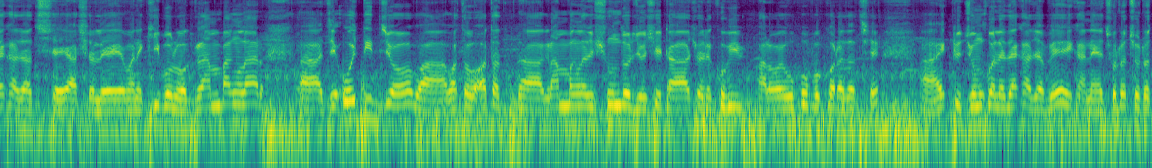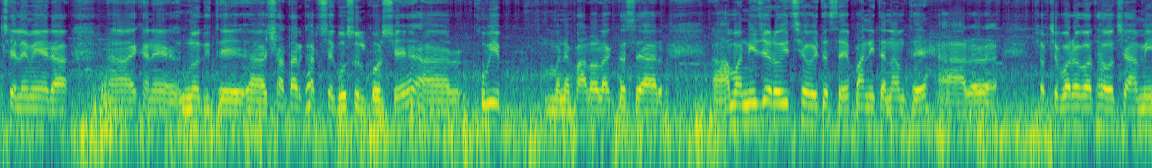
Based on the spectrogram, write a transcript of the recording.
দেখা যাচ্ছে আসলে মানে কি বলব, গ্রাম বাংলার যে ঐতিহ্য অথবা অর্থাৎ গ্রাম বাংলার যে সৌন্দর্য, সেটা আসলে খুবই ভালোভাবে উপভোগ করা যাচ্ছে। একটু জুম করলে দেখা যাবে, এখানে ছোট ছোট ছেলেমেয়েরা এখানে নদীতে সাঁতার কাটছে, গোসল করছে, আর খুবই মানে ভালো লাগতেছে। আর আমার নিজেরও ইচ্ছে হইতেছে পানিতে নামতে, আর সবচেয়ে বড় কথা হচ্ছে আমি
